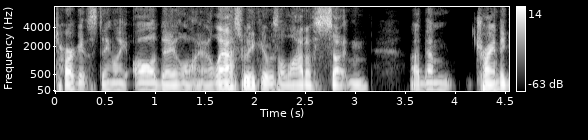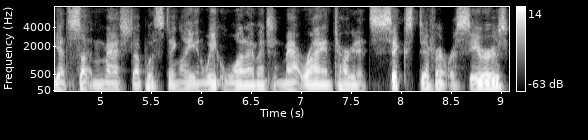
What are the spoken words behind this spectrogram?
target Stingley all day long. Now, last week, it was a lot of Sutton, uh, them trying to get Sutton matched up with Stingley. In week one, I mentioned Matt Ryan targeted six different receivers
